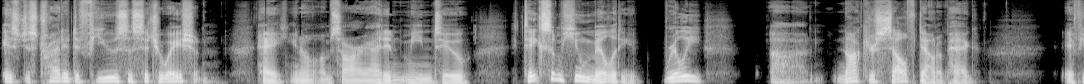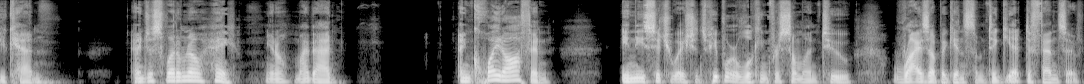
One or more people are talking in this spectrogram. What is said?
is just try to diffuse the situation. Hey, you know, I'm sorry, I didn't mean to. Take some humility. Really uh, knock yourself down a peg if you can, and just let them know, hey, you know, my bad. And quite often in these situations, people are looking for someone to rise up against them, to get defensive.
